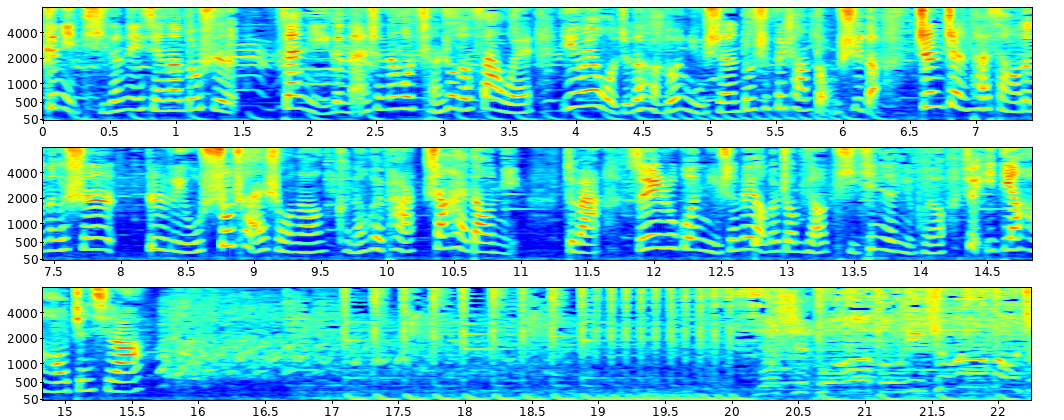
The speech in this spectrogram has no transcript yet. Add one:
跟你提的那些呢，都是。”在你一个男生能够承受的范围，因为我觉得很多女生都是非常懂事的。真正她想要的那个生日礼物说出来的时候呢，可能会怕伤害到你，对吧？所以如果你身边有那种比较体贴你的女朋友，就一定要好好珍惜啦。我是破风一出，梦中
